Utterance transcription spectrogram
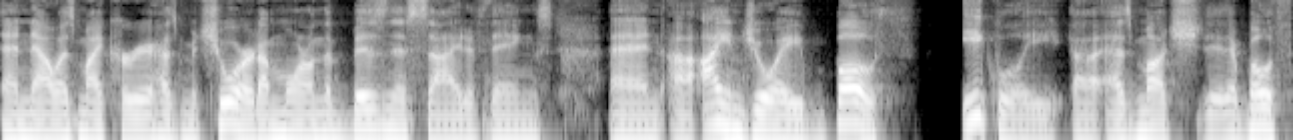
And now, as my career has matured, I'm more on the business side of things, and uh, I enjoy both equally uh, as much. They're both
